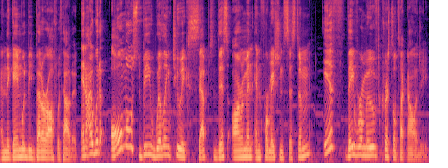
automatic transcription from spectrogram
and the game would be better off without it. And I would almost be willing to accept this armament and formation system if they removed crystal technology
